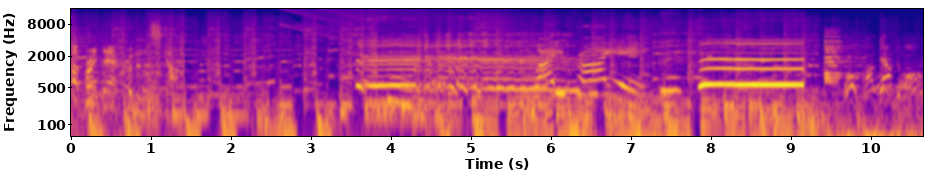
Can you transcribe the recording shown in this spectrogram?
Up right there, criminal scum. Down, Jamal.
